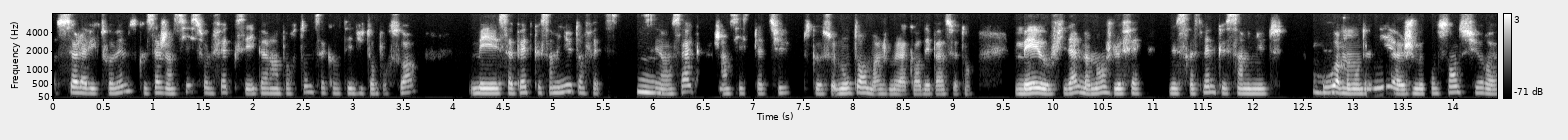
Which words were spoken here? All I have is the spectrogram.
seul avec toi-même, parce que ça, j'insiste sur le fait que c'est hyper important de s'accorder du temps pour soi, mais ça peut être que cinq minutes, en fait. C'est Mm, en ça que j'insiste là-dessus, parce que ce longtemps, moi, je ne me l'accordais pas ce temps. Mais au final, maintenant, je le fais, ne serait-ce même que cinq minutes. Ou à un moment donné, euh, je me concentre sur euh,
